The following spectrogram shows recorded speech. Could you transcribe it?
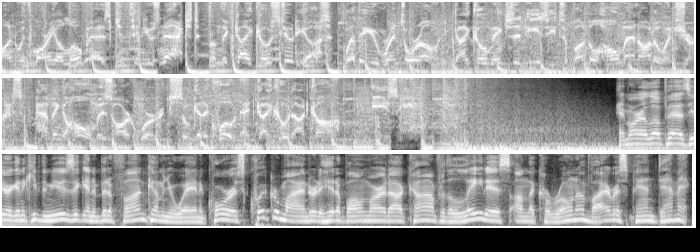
On with Mario Lopez continues next from the Geico Studios. Whether you rent or own, Geico makes it easy to bundle home and auto insurance. Having a home is hard work, so get a quote at Geico.com. Easy. Hey, Mario Lopez here. Going to keep the music and a bit of fun coming your way. And of course, quick reminder to hit up onmario.com for the latest on the coronavirus pandemic.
